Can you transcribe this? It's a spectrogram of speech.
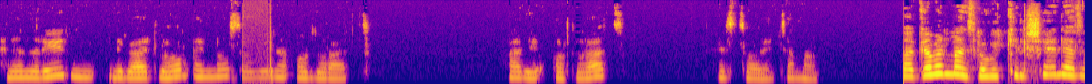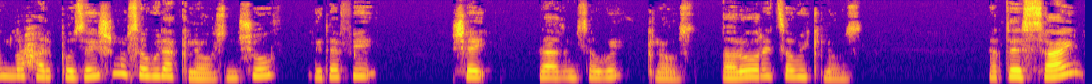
إحنا نريد نبعت لهم إنه سوينا orderات هذه orderات history تمام. فقبل ما نسوي كل شيء لازم نروح على ال position ونسوي له close نشوف إذا في شيء لازم نسوي close ضروري تسوي close نعطيه ال sign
